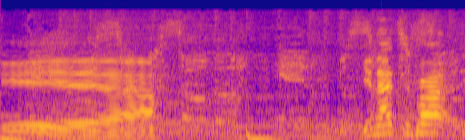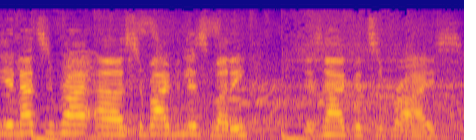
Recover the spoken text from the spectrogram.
yeah. You're not surprised. You're not surprised uh, surviving this, buddy. It's not a good surprise.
